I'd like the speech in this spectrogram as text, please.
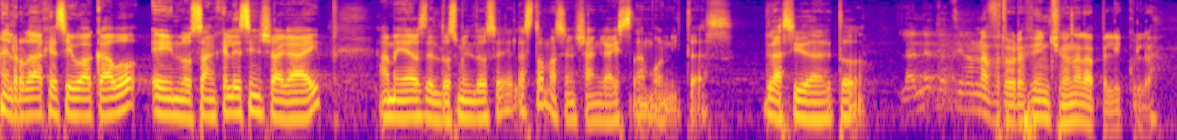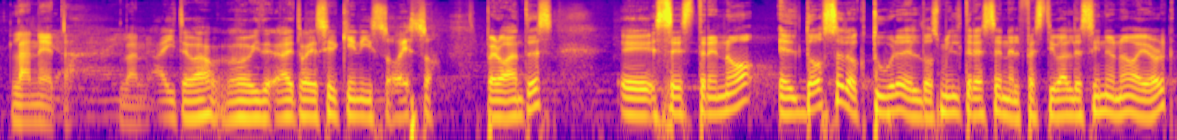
El rodaje se llevó a cabo en Los Ángeles y en Shanghái a mediados del 2012. Las tomas en Shanghái están bonitas. La ciudad de todo. La neta tiene una fotografía bien chingona la película. La neta. La neta. Ahí te va, ahí te voy a decir quién hizo eso. Pero antes, eh, se estrenó el 12 de octubre del 2013 en el Festival de Cine de Nueva York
